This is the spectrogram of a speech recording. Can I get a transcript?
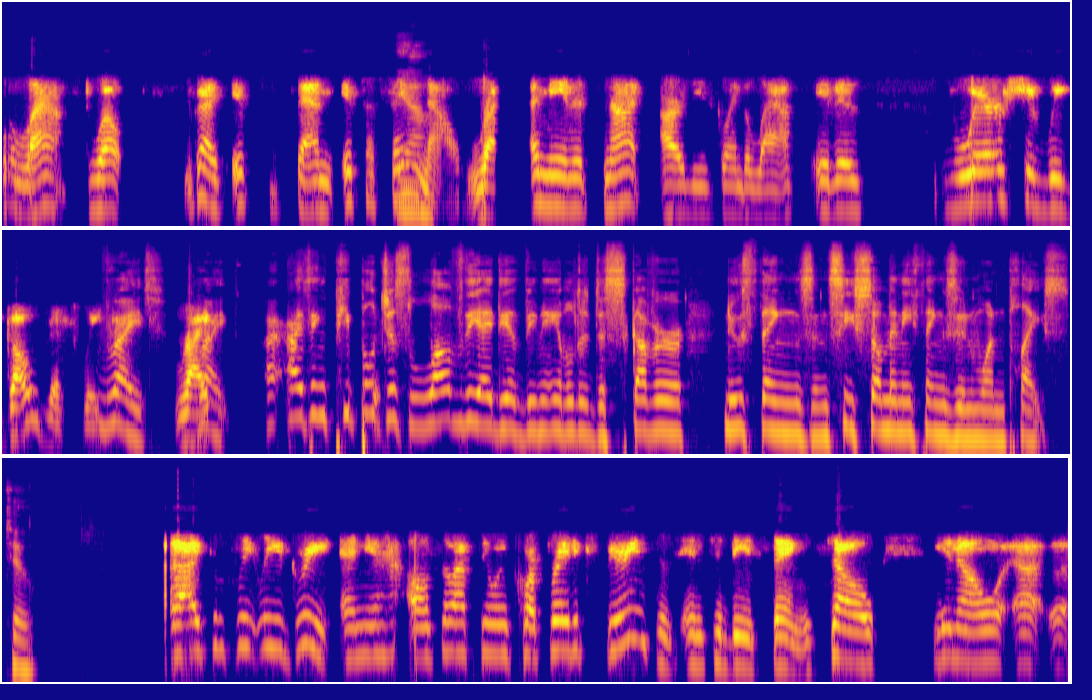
will last well you guys it's been it's a thing Yeah. now right I mean it's not are these going to last it is where should we go this week Right. Right. I, I think people just love the idea of being able to discover new things and see so many things in one place too. I completely agree. And you also have to incorporate experiences into these things. So, you know, uh, uh,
